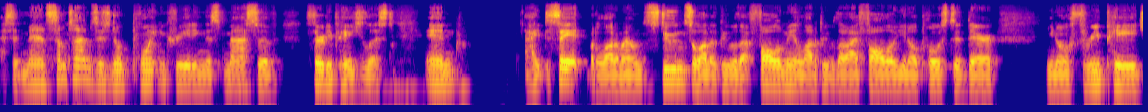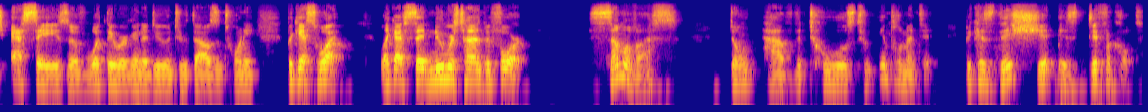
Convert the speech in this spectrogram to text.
I said, man, sometimes there's no point in creating this massive 30 page list. And I hate to say it, but a lot of my own students, a lot of the people that follow me, a lot of people that I follow, you know, posted their, you know, three page essays of what they were going to do in 2020. But guess what? Like I've said numerous times before, some of us don't have the tools to implement it because this shit is difficult.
